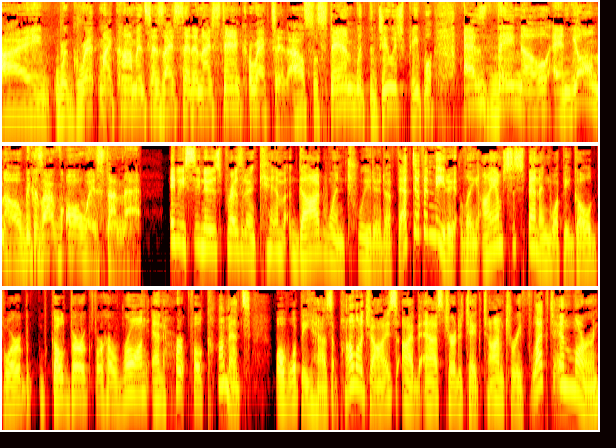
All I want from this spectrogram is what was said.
I regret my comments, as I said, and I stand corrected. I also stand with the Jewish people as they know, and y'all know, because I've always done that. ABC News President Kim Godwin tweeted, effective immediately, I am suspending Whoopi Goldberg, Goldberg for her wrong and hurtful comments. While Whoopi has apologized, I've asked her to take time to reflect and learn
